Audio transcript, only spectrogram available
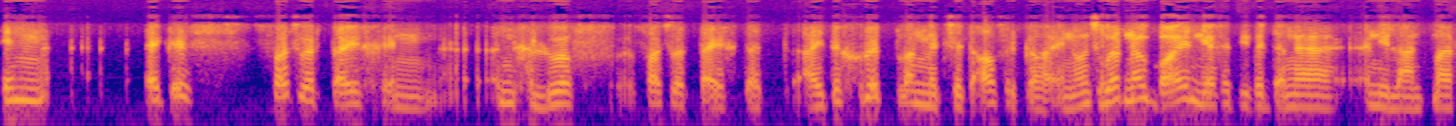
En ek is vas oortuig en in geloof vas oortuig dat hy 'n groot plan met Suid-Afrika en ons hoor nou baie negatiewe dinge in die land maar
